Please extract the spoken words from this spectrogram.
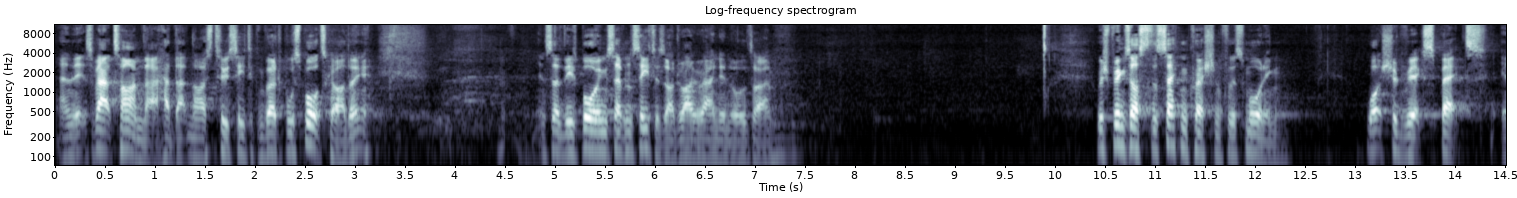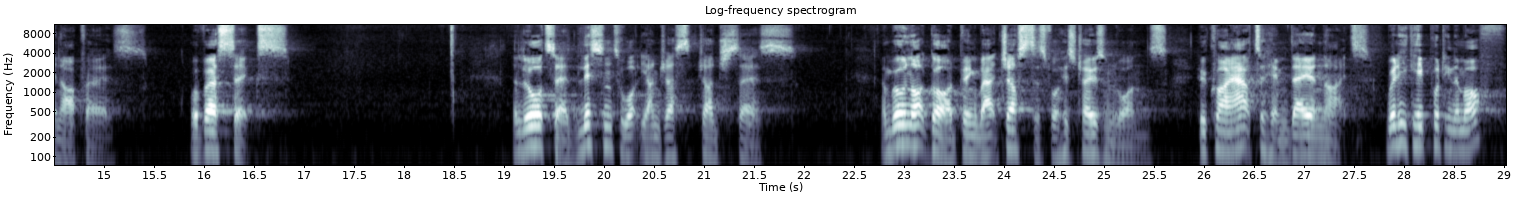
and it's about time that I had that nice two seater convertible sports car, don't you? Instead of these boring seven seaters I drive around in all the time. Which brings us to the second question for this morning What should we expect in our prayers? Well, verse 6. The Lord said, Listen to what the unjust judge says. And will not God bring about justice for his chosen ones, who cry out to him day and night? Will he keep putting them off?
